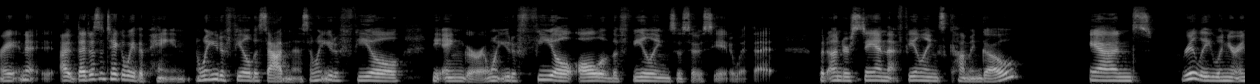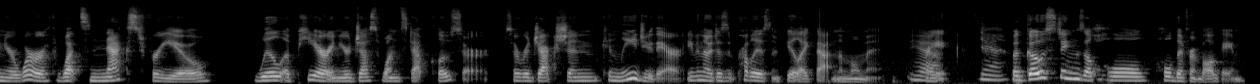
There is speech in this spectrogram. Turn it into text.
right? And it, I, that doesn't take away the pain. I want you to feel the sadness. I want you to feel the anger. I want you to feel all of the feelings associated with it. But understand that feelings come and go. And really, when you're in your worth, what's next for you will appear and you're just one step closer. So rejection can lead you there, even though it doesn't probably doesn't feel like that in the moment. Yeah. Right. Yeah. But ghosting's a whole whole different ballgame.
